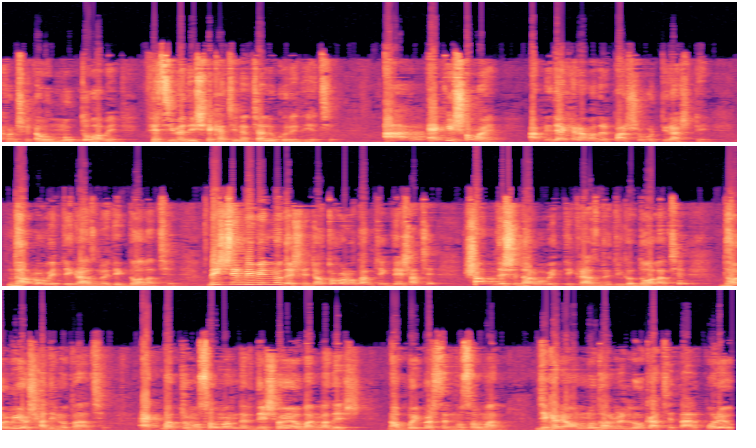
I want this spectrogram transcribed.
এখন সেটা উন্মুক্তভাবে ফেসিবাদী শেখ হাসিনা চালু করে দিয়েছে। আর একই সময়, আপনি দেখেন আমাদের পার্শ্ববর্তী রাষ্ট্রে ধর্মভিত্তিক রাজনৈতিক দল আছে। বিশ্বের বিভিন্ন দেশে যত গণতান্ত্রিক দেশ আছে, সব দেশে ধর্মভিত্তিক রাজনৈতিক দল আছে, ধর্মীয় স্বাধীনতা আছে। একমাত্র মুসলমানদের দেশ হয়েও বাংলাদেশ নব্বই পার্সেন্ট মুসলমান। যেখানে অন্য ধর্মের লোক আছে, তারপরেও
